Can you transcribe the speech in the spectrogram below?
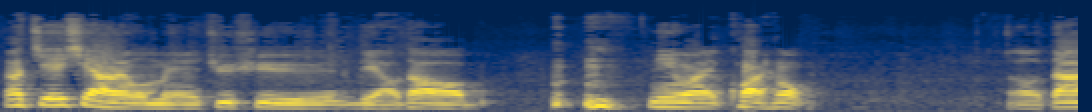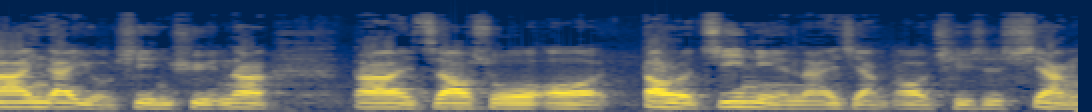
那接下来我们也继续聊到 另外一块后，呃，大家应该有兴趣那。大家也知道说哦，到了今年来讲哦，其实像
